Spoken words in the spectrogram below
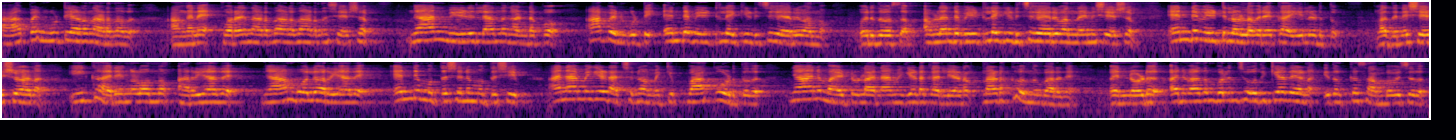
ആ പെൺകുട്ടിയാണ് നടന്നത്. അങ്ങനെ കുറേ നടന്ന് നടന്ന് നടന്ന ശേഷം ഞാൻ വീടില്ല എന്ന് കണ്ടപ്പോൾ ആ പെൺകുട്ടി എന്റെ വീട്ടിലേക്ക് ഇടിച്ചു കയറി വന്നു. ഒരു ദിവസം അവൾ എന്റെ വീട്ടിലേക്ക് ഇടിച്ചു കയറി വന്നതിന് ശേഷം എന്റെ വീട്ടിലുള്ളവരെ കയ്യിലെടുത്തു. അതിനുശേഷമാണ് ഈ കാര്യങ്ങളൊന്നും അറിയാതെ ഞാൻ പോലും അറിയാതെ എന്റെ മുത്തശ്ശനും മുത്തശ്ശിയും അനാമികയുടെ അച്ഛനും അമ്മയ്ക്കും വാക്ക് കൊടുത്തത് ഞാനുമായിട്ടുള്ള അനാമികയുടെ കല്യാണം നടക്കുമെന്നും പറഞ്ഞ്. എന്നോട് അനുവാദം പോലും ചോദിക്കാതെയാണ് ഇതൊക്കെ സംഭവിച്ചത്.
